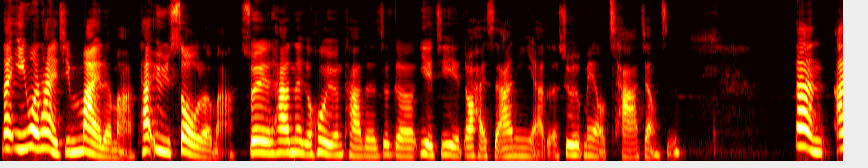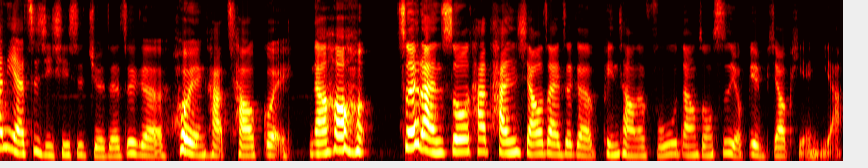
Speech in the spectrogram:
那因为他已经卖了嘛，他预售了嘛，所以他那个会员卡的这个业绩也都还是阿尼亚的，就是没有差这样子。但阿尼亚自己其实觉得这个会员卡超贵，然后。虽然说他摊销在这个平常的服务当中是有变比较便宜啊，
